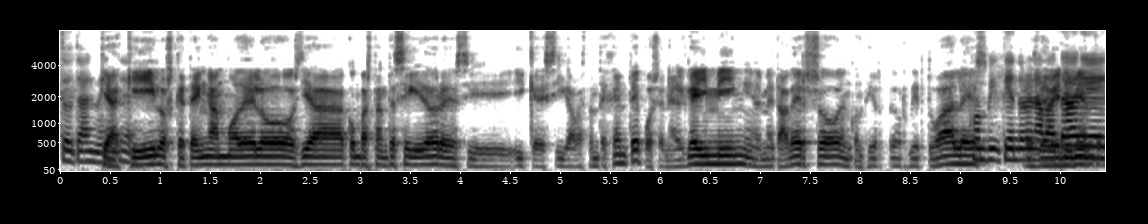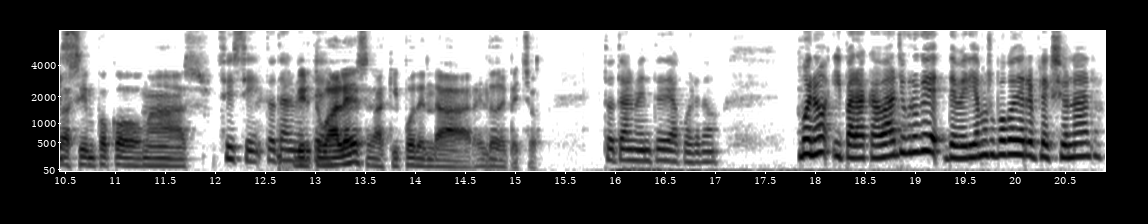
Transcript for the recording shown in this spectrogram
Totalmente. Que aquí los que tengan modelos ya con bastantes seguidores y, que siga bastante gente, pues en el gaming, en el metaverso, en conciertos virtuales. Convirtiéndolo en avatares. así un poco más sí, sí, totalmente. virtuales, aquí pueden dar el do de pecho. Totalmente de acuerdo. Bueno, y para acabar, yo creo que deberíamos un poco de reflexionar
